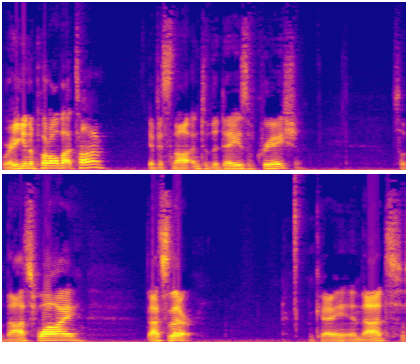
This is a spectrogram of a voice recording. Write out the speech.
Where are you going to put all that time if it's not into the days of creation? So that's why that's there. Okay, and that's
